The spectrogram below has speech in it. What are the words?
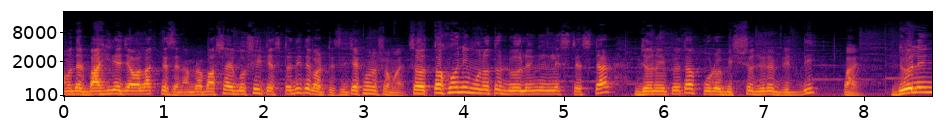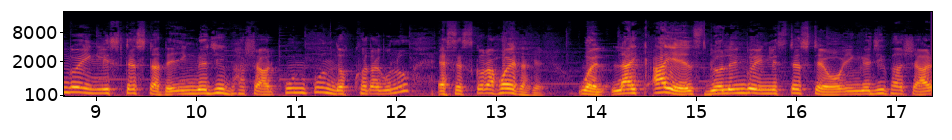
আমাদের বাহিরে যাওয়া লাগতেছে না। আমরা বাসায় বসেই টেস্টটা দিতে পারতেছি যে কোনো সময়। সো তখনই মূলত ডুয়েলিং ইংলিশ টেস্টটার জনপ্রিয়তা পুরো বিশ্ব জুড়ে বৃদ্ধি পায়। ডুয়েলিঙ্গো ইংলিশ টেস্টটাতে ইংরেজি ভাষার কোন কোন দক্ষতাগুলো অ্যাসেস করা হয়ে থাকে? Well like IELTS Duolingo English টেস্টেও ইংরেজি ভাষার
